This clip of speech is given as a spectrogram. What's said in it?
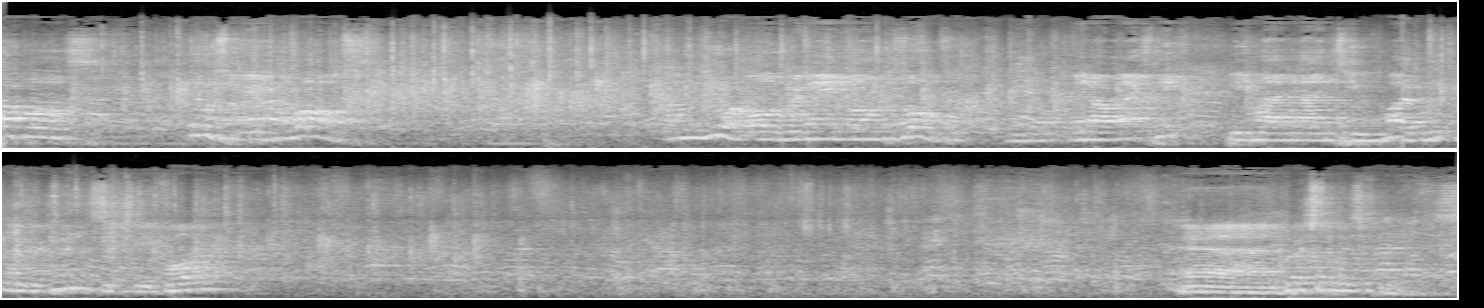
couples. It was a beautiful waltz. and you are all remaining on the floor. In our next heat, B minor 91, week number 264. Yeah, uh, question is.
